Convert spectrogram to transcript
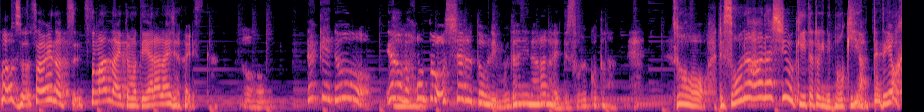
そうそうそういうのつつまんないと思ってやらないじゃないですか。だけどいや、うん本当おっしゃる通り無駄にならないってそういうことなんだね。そうでその話を聞いた時に簿記やっててよかっ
